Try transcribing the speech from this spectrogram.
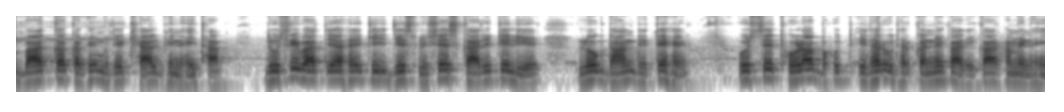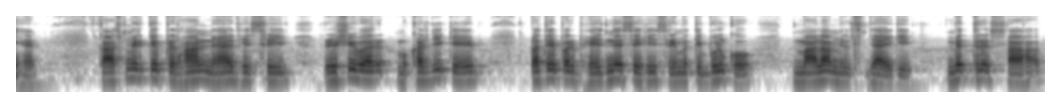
बात का कभी मुझे ख्याल भी नहीं था। दूसरी बात यह है कि जिस विशेष कार्य के लिए लोग दान देते हैं, उससे थोड़ा बहुत इधर उधर करने का अधिकार हमें नहीं है। कश्मीर के प्रधान न्यायाधीश श्री ऋषिवर मुखर्जी के पते पर भेजने से ही श्रीमती बुल को माला मिल जाएगी। मित्र, साहब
